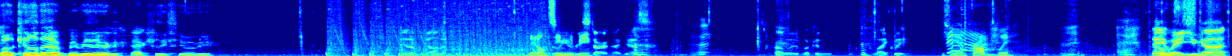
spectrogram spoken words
Well, kill them. Maybe they're actually COV. Man, I'm yawning. They don't seem to can be. restart, I guess. It's probably looking likely. Yeah, probably. Anyway, you got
